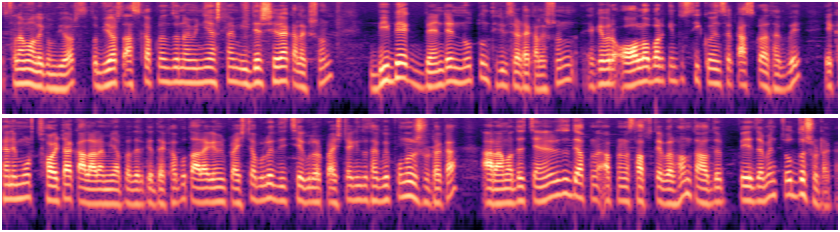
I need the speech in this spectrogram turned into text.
আসসালামু আলাইকুম ভিউয়ার্স। তো ভিউয়ার্স, আজকে আপনার জন্য আমি নিয়ে আসলাম ঈদের সেরা কালেকশন, বিবেক ব্র্যান্ডের নতুন থ্রি একটা কালেকশন। একেবারে অল ওভার কিন্তু সিকোয়েন্সের কাজ করা থাকবে। এখানে মোট ছয়টা কালার আমি আপনাদেরকে দেখাবো। তার আগে আমি প্রাইসটা বলে দিচ্ছি, এগুলোর প্রাইসটা কিন্তু থাকবে পনেরোশো টাকা। আর আমাদের চ্যানেলে যদি আপনারা আপনারা সাবস্ক্রাইবার হন, তাহলে পেয়ে যাবেন চোদ্দোশো টাকা।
